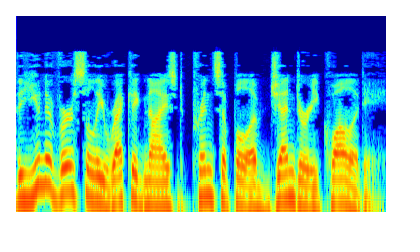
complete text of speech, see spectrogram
the universally recognized principle of gender equality.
